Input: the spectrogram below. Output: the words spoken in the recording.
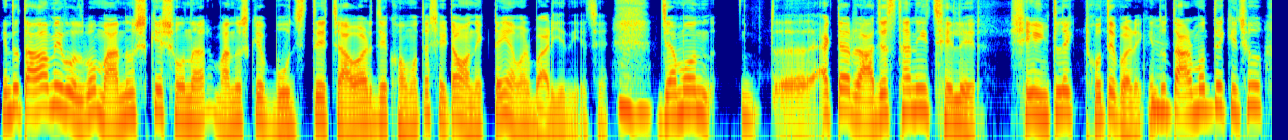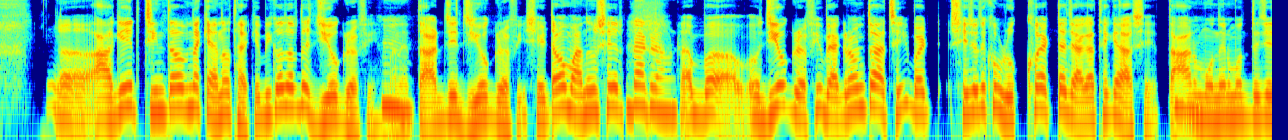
কিন্তু তাও আমি বলব মানুষকে শোনার মানুষকে বুঝতে চাওয়ার যে ক্ষমতা সেটা অনেকটাই আমার বাড়িয়ে দিয়েছে। যেমন একটা রাজস্থানী ছেলের সে ইন্টেলেক্ট হতে পারে কিন্তু তার মধ্যে কিছু আগের চিন্তা ভাবনা কেন থাকে? বিকজ অফ দ্য জিওগ্রাফি মানে তার যে জিওগ্রাফি সেটাও মানুষের ব্যাকগ্রাউন্ড জিওগ্রাফি ব্যাকগ্রাউন্ড তো আছেই বাট সে যদি খুব রুক্ষ একটা জায়গা থেকে আসে তার মনের মধ্যে যে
